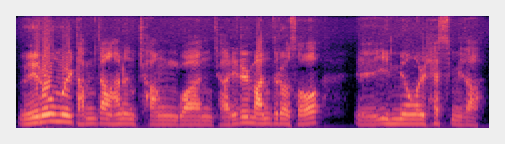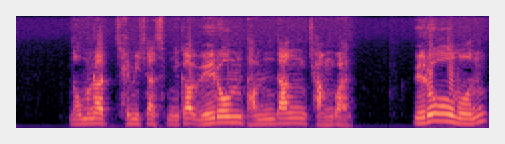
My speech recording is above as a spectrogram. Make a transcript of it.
외로움을 담당하는 장관 자리를 만들어서 에, 임명을 했습니다. 너무나 재밌지 않습니까? 외로움 담당 장관. 외로움은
